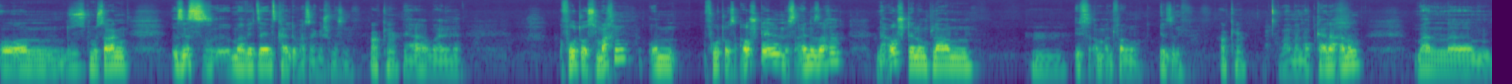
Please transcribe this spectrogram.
Und ich muss sagen, es ist, man wird sehr ins kalte Wasser geschmissen. Okay. Ja, weil Fotos machen und Fotos ausstellen ist eine Sache. Eine Ausstellung planen hm. ist am Anfang Irrsinn. Okay. Weil man hat keine Ahnung. Man ähm,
